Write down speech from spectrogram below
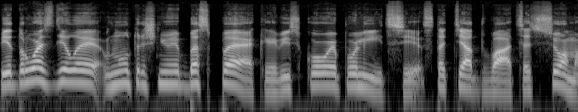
Підрозділи внутрішньої безпеки військової поліції, стаття 27.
